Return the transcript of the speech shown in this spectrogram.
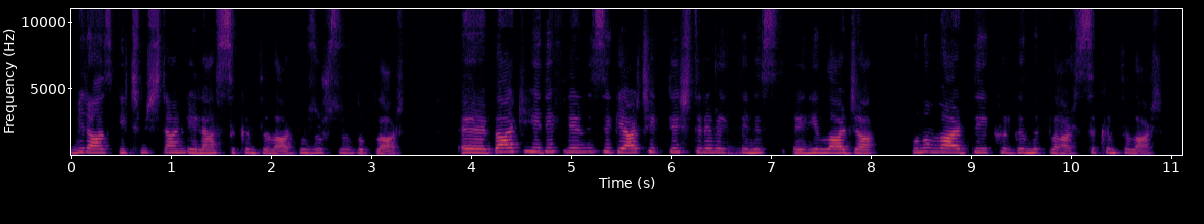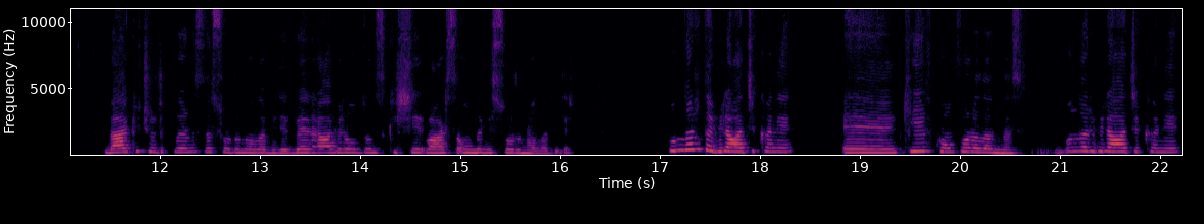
biraz geçmişten gelen sıkıntılar, huzursuzluklar, e, belki hedeflerinizi gerçekleştiremediğiniz e, yıllarca bunun verdiği kırgınlıklar, sıkıntılar, belki çocuklarınızda sorun olabilir, beraber olduğunuz kişi varsa onunla bir sorun olabilir. Bunları da birazcık hani e, keyif konfor alanınız, bunları birazcık hani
